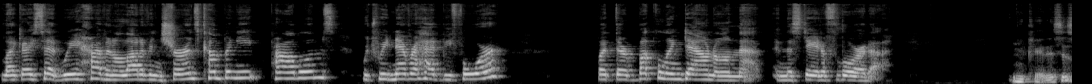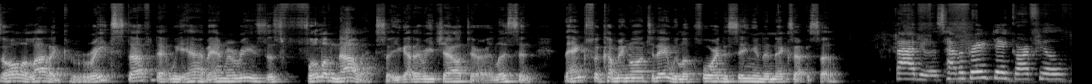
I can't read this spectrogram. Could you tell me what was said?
like I said, we're having a lot of insurance company problems, which we never had before, but they're buckling down on that in the state of Florida. Okay, this is all a lot of great stuff that we have. AnnMarie is just full of knowledge, so you got to reach out to her. Listen, thanks for coming on today. We look forward to seeing you in the next episode. Fabulous. Have a great day, Garfield.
